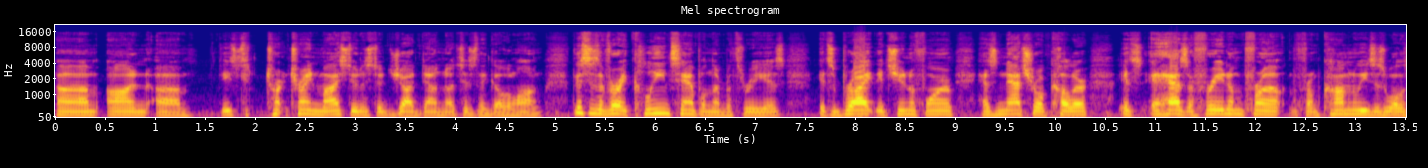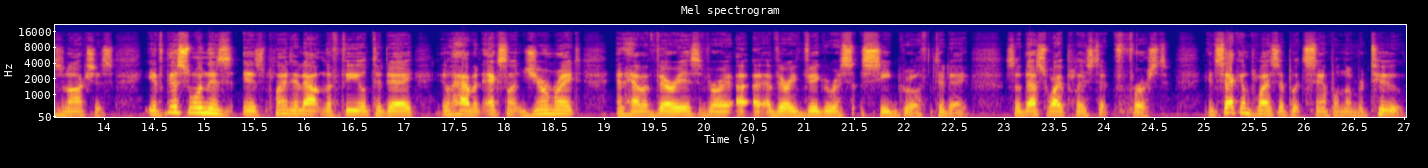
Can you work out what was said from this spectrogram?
um, on um, these tra train my students to jot down notes as they go along. This is a very clean sample. Number three is it's bright, it's uniform, has natural color. It's it has a freedom from from common weeds as well as noxious. If this one is is planted out in the field today, it'll have an excellent germ rate and have a various very a, a very vigorous seed growth today. So that's why I placed it first. In second place, I put sample number two.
